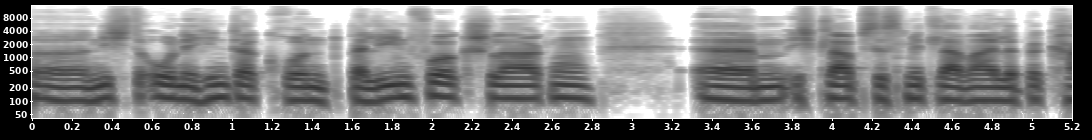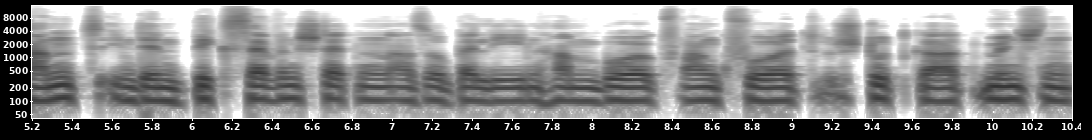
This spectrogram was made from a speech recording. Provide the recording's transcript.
äh, nicht ohne Hintergrund Berlin vorgeschlagen. Ähm, ich glaube, es ist mittlerweile bekannt in den Big Seven Städten, also Berlin, Hamburg, Frankfurt, Stuttgart, München,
